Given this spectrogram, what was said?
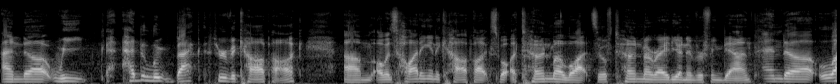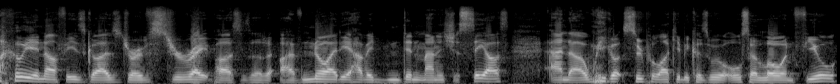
And uh, we had to look back through the car park. Um, I was hiding in a car park spot. I turned my lights off, turned my radio and everything down. And uh, luckily enough, these guys drove straight past us. I have no idea how they didn't manage to see us. And uh, we got super lucky because we were also low on fuel.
